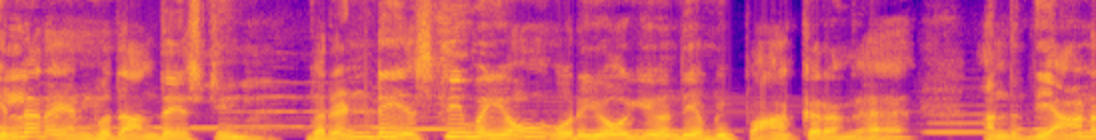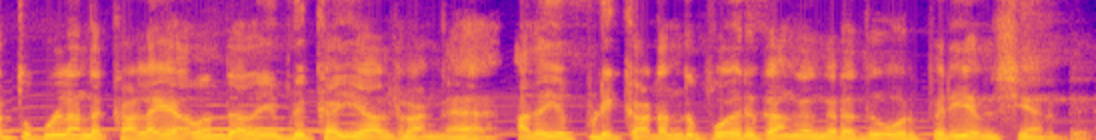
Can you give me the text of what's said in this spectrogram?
இல்லறை என்பது அந்த எஸ்டீம் இப்போ ரெண்டு எஸ்டீமையும் ஒரு யோகி வந்து எப்படி பார்க்குறாங்க அந்த தியானத்துக்குள்ள அந்த கலையாக வந்து அதை எப்படி கையாளுறாங்க அதை எப்படி கடந்து போயிருக்காங்கங்கிறது ஒரு பெரிய விஷயம் இருக்குது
